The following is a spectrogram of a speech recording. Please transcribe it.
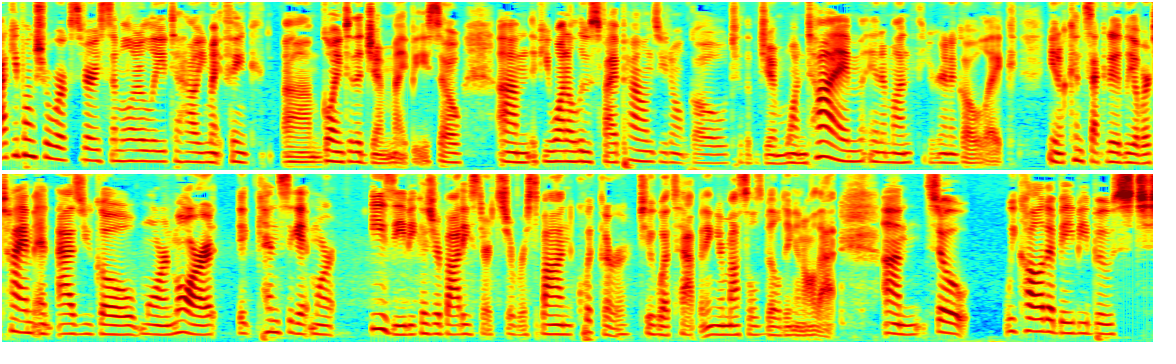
acupuncture works very similarly to how you might think um, going to the gym might be. So, um, if you want to lose five pounds, you don't go to the gym one time in a month. You're going to go like, you know, consecutively over time. And as you go more and more, it tends to get more easy because your body starts to respond quicker to what's happening, your muscles building and all that. Um, so, we call it a baby boost.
